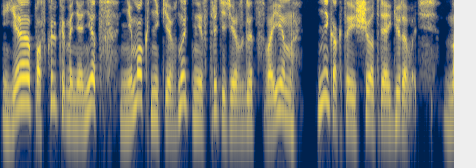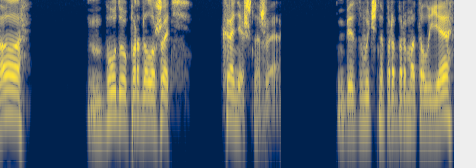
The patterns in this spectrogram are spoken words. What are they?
Я, поскольку меня нет, не мог ни кивнуть, ни встретить ее взгляд своим, ни как-то еще отреагировать, но... Буду продолжать. Конечно же. Беззвучно пробормотал я,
